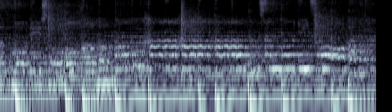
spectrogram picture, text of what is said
南无地梭好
